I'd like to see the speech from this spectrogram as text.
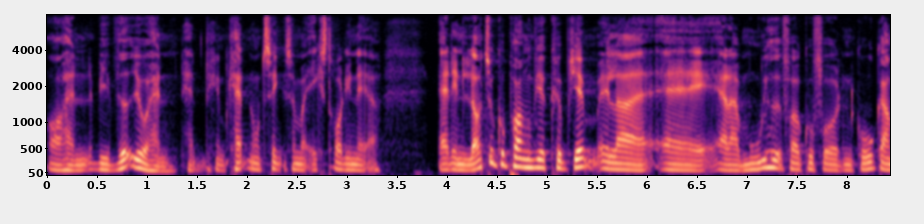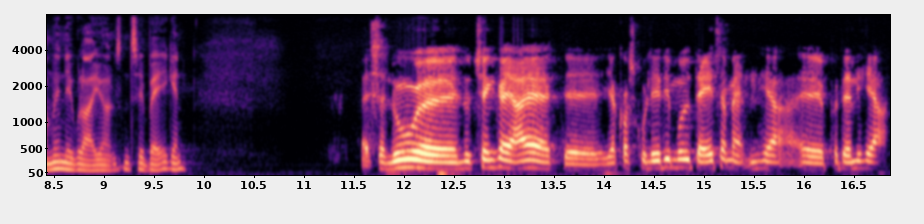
og han, vi ved jo, at han, han, han kan nogle ting, som er ekstraordinære. Er det en lotto vi har købt hjem, eller er, er der mulighed for at kunne få den gode gamle Nikolaj Jørgensen tilbage igen? Altså nu, øh, nu tænker jeg, at øh, jeg går sgu lidt imod datamanden her øh, på denne her.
